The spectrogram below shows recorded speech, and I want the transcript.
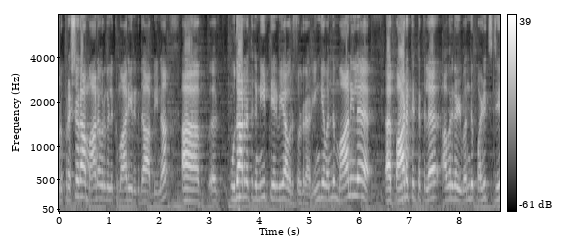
ஒரு ப்ரெஷராக மாணவர்களுக்கு மாறி இருக்குதா அப்படின்னா உதாரணத்துக்கு நீட் தேர்வையே அவர் சொல்றாரு. இங்க வந்து மாநில பாடத்திட்டத்தில் அவர்கள் வந்து படிச்சுட்டு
